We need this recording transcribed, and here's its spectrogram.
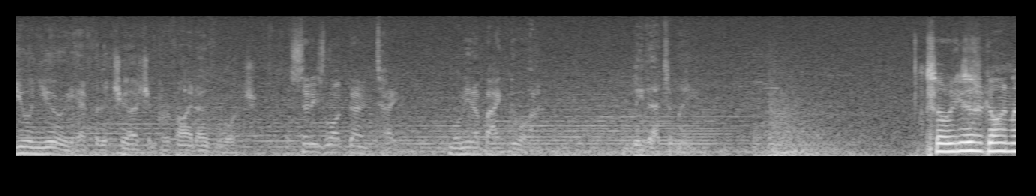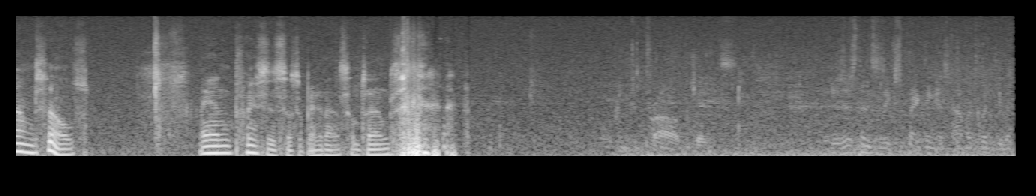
you and Yuri head for the church and provide overwatch. The city's locked down tight. We'll need a back door. Leave that to me. So he's just going on himself. And Price is such a badass sometimes. Resistance is expecting us. Have a quick look.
